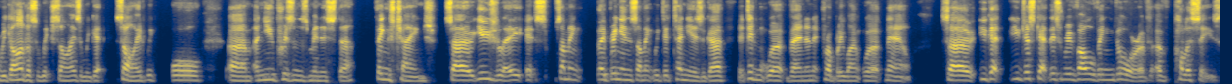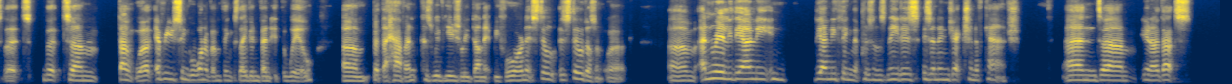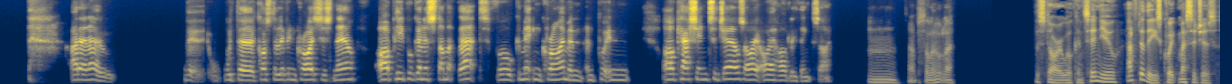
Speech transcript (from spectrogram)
regardless of which size and we get side, we or um, a new prisons minister, things change. So usually it's something they bring in something we did 10 years ago. It didn't work then and it probably won't work now. So you get you just get this revolving door of, of policies that that um, don't work. Every single one of them thinks they've invented the wheel, um, but they haven't because we've usually done it before, and it still it still doesn't work. Um, and really, the only in, the only thing that prisons need is is an injection of cash, and um, you know that's I don't know. The, with the cost of living crisis now, are people going to stomach that for committing crime and, and putting our cash into jails? I, I hardly think so. Mm, absolutely. The story will continue after these quick messages.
